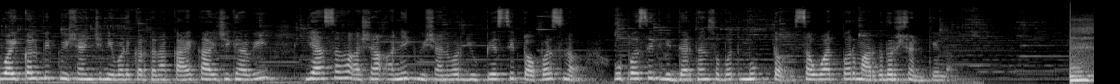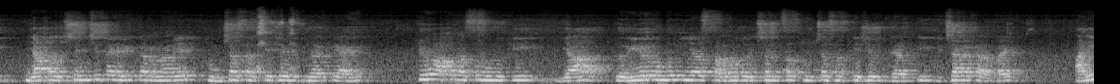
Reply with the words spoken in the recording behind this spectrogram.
वैकल्पिक विषयांची निवड करताना काय काळजी घ्यावी? यासह अशा अनेक विषयांवर युपीएससी टॉपर्सनं उपस्थित विद्यार्थ्यांसोबत मुक्त संवादपर मार्गदर्शन केलं. या परीक्षांची तयारी करणारे तुमच्यासारखे जे विद्यार्थी आहेत किंवा आपण असं म्हणू की या करिअर म्हणून या स्पर्धा परीक्षांचा तुमच्यासारखे जे विद्यार्थी विचार करतायत आणि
